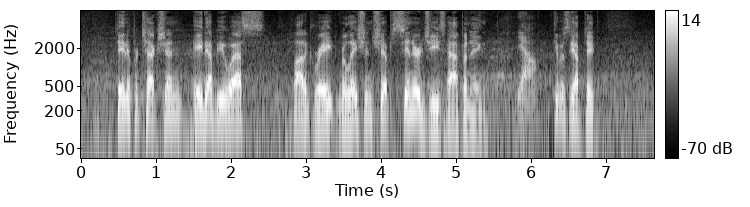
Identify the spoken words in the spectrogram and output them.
data protection, AWS, a lot of great relationship synergies happening. Yeah. Give us the update.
